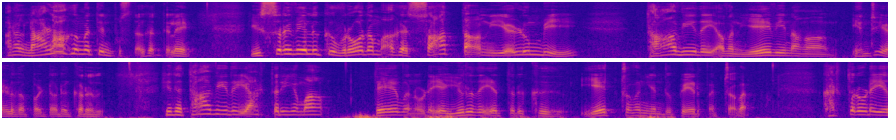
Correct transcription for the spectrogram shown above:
ஆனால் நாளாகமத்தின் புஸ்தகத்திலே இஸ்ரவேலுக்கு விரோதமாக சாத்தான் எழும்பி தாவீதை அவன் ஏவினான் என்று எழுதப்பட்டிருக்கிறது. இந்த தாவீது யார் தெரியுமா? தேவனுடைய இருதயத்திற்கு ஏற்றவன் என்று பெயர் பெற்றவன். கர்த்தருடைய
